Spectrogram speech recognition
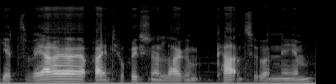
Jetzt wäre er rein theoretisch in der Lage, Karten zu übernehmen.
